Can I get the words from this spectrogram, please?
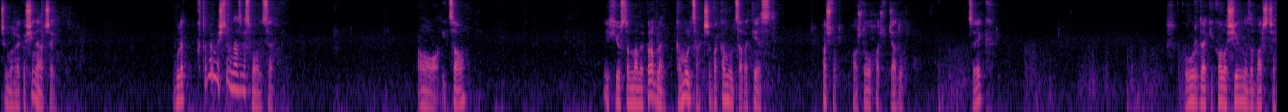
Czy może jakoś inaczej? W ogóle kto wymyślił nazwę Słońce? O, i co? I Houston mamy problem. Kamulca, trzeba kamulca, tak jest. Chodź tu, chodź tu, chodź tu, dziadu. Cyk. Kurde, jaki kolo silny, zobaczcie.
